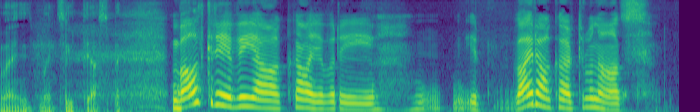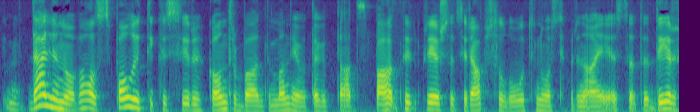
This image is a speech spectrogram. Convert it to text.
vai, vai citi aspekti? Baltkrievijā, kā jau arī ir vairāk kārt runāts, Daļa no valsts politikas ir kontrabanda. Man jau tāds priekšstats ir absolūti nostiprinājies. Tad, tad ir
